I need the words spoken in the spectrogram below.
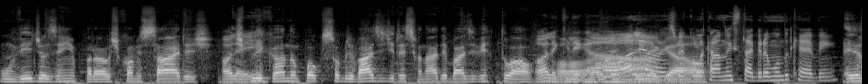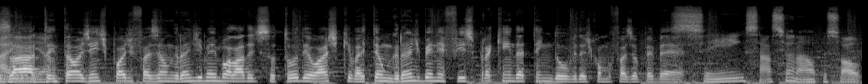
um videozinho para os comissários, Olha aí. explicando um pouco sobre base direcionada e base virtual. Olha que legal. Olha, a gente vai colocar lá no Instagram Mundo Kevin. Exato, Aí, então a gente pode fazer um grande bem bolado disso tudo e eu acho que vai ter um grande benefício para quem ainda tem dúvida de como fazer o PBS. Sensacional, pessoal.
